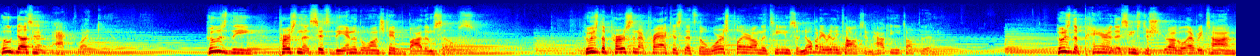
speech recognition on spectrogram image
Who doesn't act like you? Who's the person that sits at the end of the lunch table by themselves? Who's the person at practice that's the worst player on the team so nobody really talks to him? How can you talk to them? Who's the parent that seems to struggle every time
